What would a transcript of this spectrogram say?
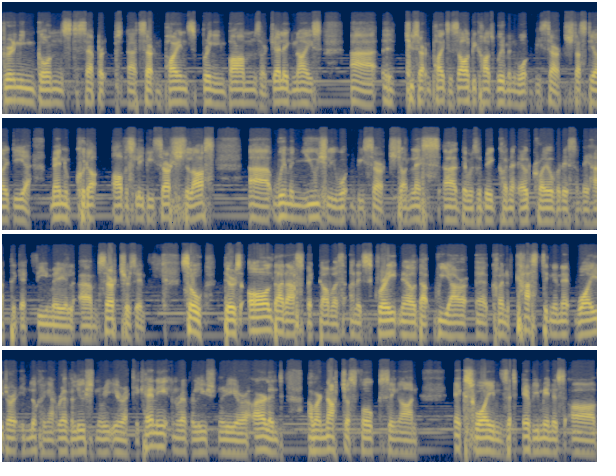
bringing guns to separate at certain points, bringing bombs or gelignite uh, to certain points. It's all because women won't be searched. That's the idea. Men could obviously be searched a lot. Uh, women usually wouldn't be searched unless uh, there was a big kind of outcry over this and they had to get female um, searchers in. So there's all that aspect of it, and it's great now that we are uh, kind of casting the net wider in looking at revolutionary era Kilkenny and revolutionary era Ireland, and we're not just focusing on X, Y, and Z every minute of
